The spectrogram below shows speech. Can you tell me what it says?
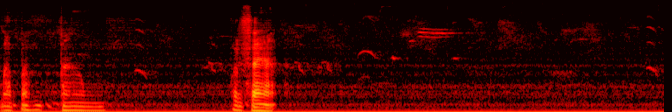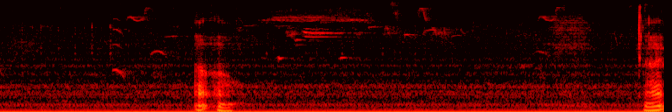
Bum, bum, bum. What is that? Uh-oh. Alright,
